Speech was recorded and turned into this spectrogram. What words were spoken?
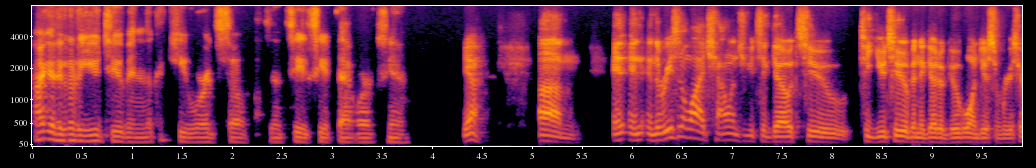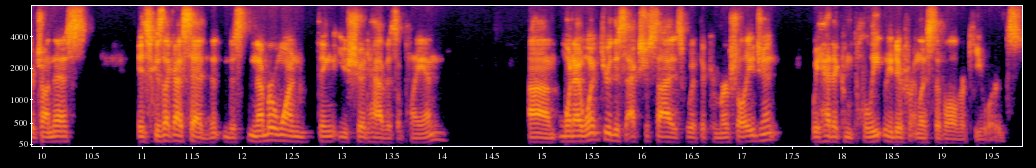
I got to go to YouTube and look at keywords so and see see if that works. Yeah. Yeah. Um, and, and, and the reason why I challenge you to go to to YouTube and to go to Google and do some research on this is because, like I said, the, this number one thing that you should have is a plan. Um, when I went through this exercise with a commercial agent, we had a completely different list of all of our keywords.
